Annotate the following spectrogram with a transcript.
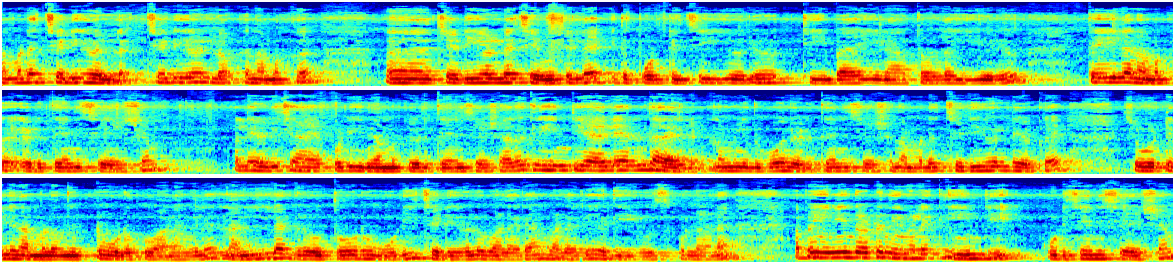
നമ്മുടെ ചെടികളിൽ ചെടികളിലൊക്കെ നമുക്ക് ചെടികളുടെ ചെവിട്ടിൽ ഇത് പൊട്ടിച്ച് ഈ ഒരു ടീ ബാഗിനകത്തുള്ള ഈ ഒരു തേയില നമുക്ക് എടുത്തതിന് ശേഷം അല്ലെ ഒരു ചായപ്പൊടി നമുക്ക് എടുത്തതിന് ശേഷം. അത് ഗ്രീൻ ടീ ആയാലും എന്തായാലും നമ്മൾ ഇതുപോലെ എടുത്തതിന് ശേഷം നമ്മുടെ ചെടികളുടെയൊക്കെ ചുവട്ടിൽ നമ്മളൊന്ന് ഇട്ട് കൊടുക്കുവാണെങ്കിൽ നല്ല ഗ്രോത്തോടു കൂടി ചെടികൾ വളരാൻ വളരെയധികം യൂസ്ഫുള്ളാണ് അപ്പോൾ ഇനിയും തൊട്ട് നിങ്ങൾ ഗ്രീൻ ടീ കുടിച്ചതിന് ശേഷം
